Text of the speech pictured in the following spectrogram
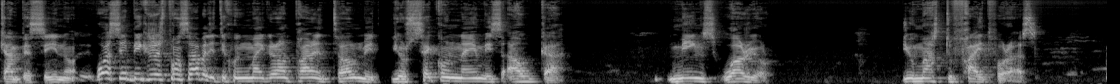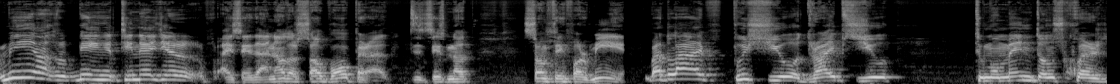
campesino. It was a big responsibility when my grandparents told me, Your second name is Aucca, means warrior. You must to fight for us. Me, being a teenager, I said, Another soap opera. This is not something for me. But life pushes you or drives you to momentums where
